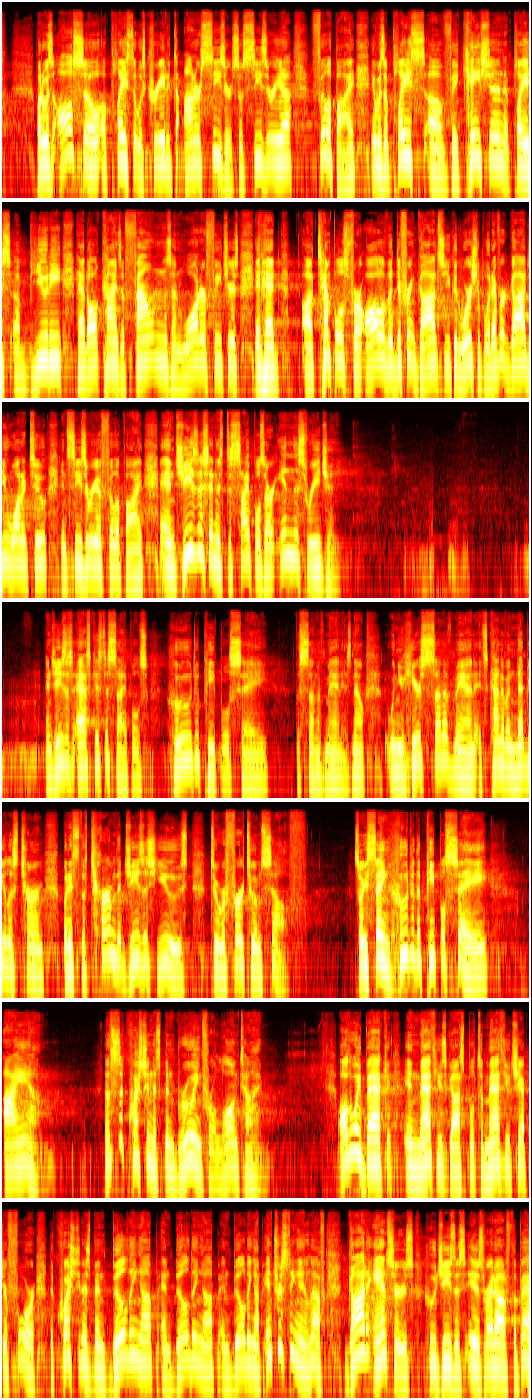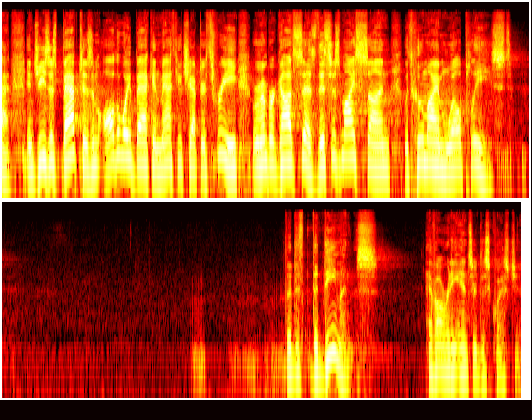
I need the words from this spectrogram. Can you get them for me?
but it was also a place that was created to honor Caesar. So, Caesarea Philippi, it was a place of vacation, a place of beauty, had all kinds of fountains and water features. It had uh, temples for all of the different gods so you could worship whatever God you wanted to in Caesarea Philippi. And Jesus and his disciples are in this region. And Jesus asked his disciples, Who do people say the Son of Man is? Now, when you hear Son of Man, it's kind of a nebulous term, but it's the term that Jesus used to refer to himself. So he's saying, Who do the people say I am? Now, this is a question that's been brewing for a long time. All the way back in Matthew's gospel to Matthew chapter 4, the question has been building up and building up and building up. Interestingly enough, God answers who Jesus is right off the bat. In Jesus' baptism, all the way back in Matthew chapter 3, remember God says, This is my son with whom I am well pleased. The, the demons have already answered this question.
